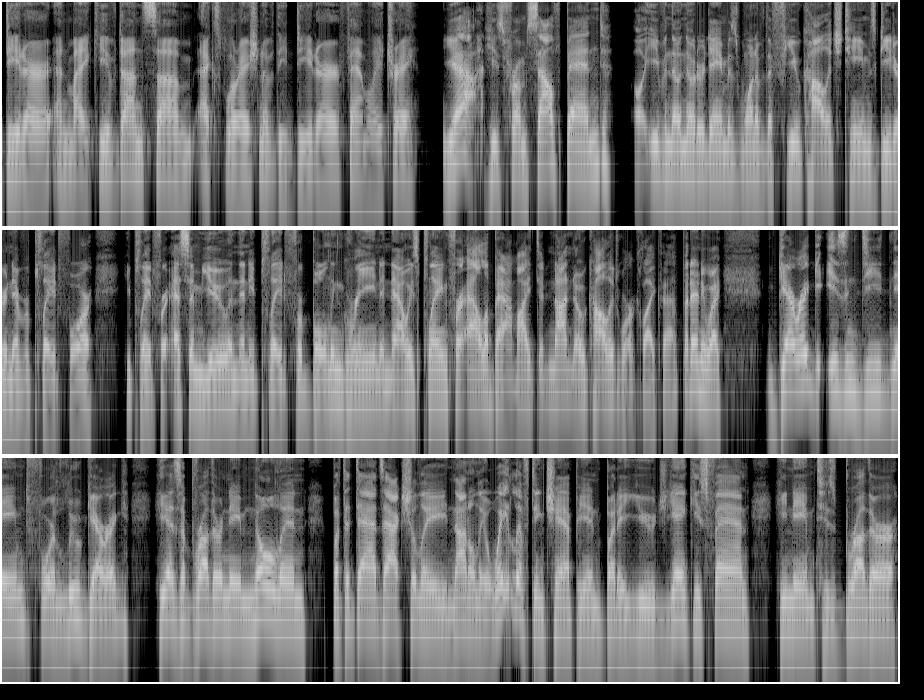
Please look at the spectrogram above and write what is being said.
Dieter. And Mike, you've done some exploration of the Dieter family tree. Yeah, he's from South Bend, uh, even though Notre Dame is one of the few college teams Dieter never played for. He played for SMU and then he played for Bowling Green and now he's playing for Alabama. I did not know college worked like that. But anyway, Gehrig is indeed named for Lou Gehrig. He has a brother named Nolan, but the dad's actually not only a weightlifting champion, but a huge Yankees fan. He named his brother,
